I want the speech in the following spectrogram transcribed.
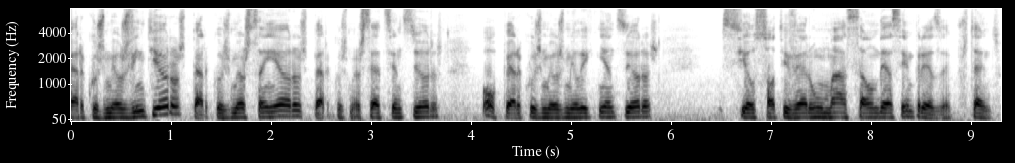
Perco os meus 20 euros, perco os meus 100 euros, perco os meus 700 euros ou perco os meus 1500 euros se eu só tiver uma ação dessa empresa. Portanto,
